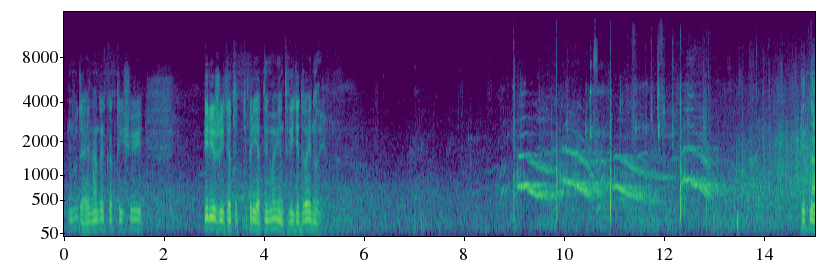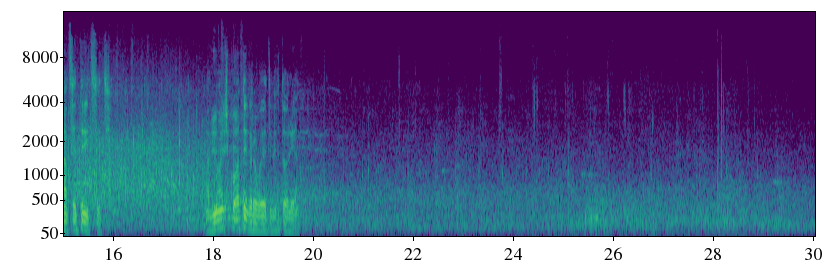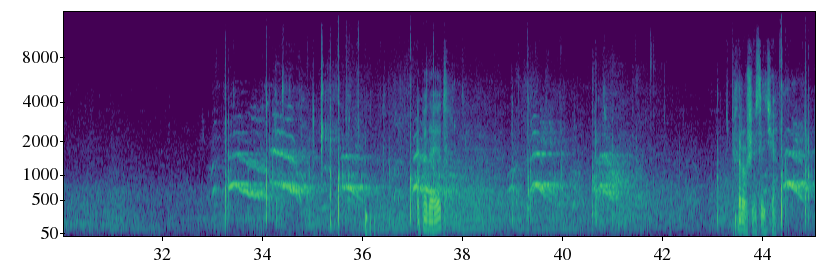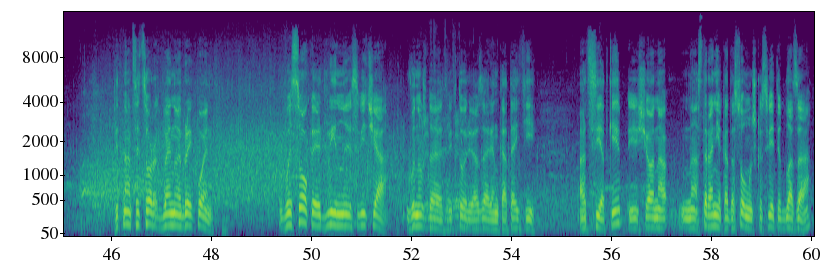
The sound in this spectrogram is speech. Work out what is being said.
Ну да, и надо как-то еще и пережить этот неприятный момент в виде двойной. Пятнадцать тридцать. Одну очко отыгрывает Виктория. попадает. Хорошая свеча. 15.40, двойной брейкпоинт. Высокая длинная свеча вынуждает Викторию Азаренко отойти от сетки. И еще она на стороне, когда солнышко светит глаза.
